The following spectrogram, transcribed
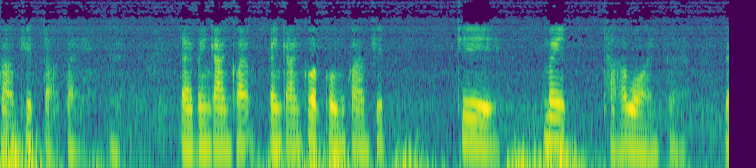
ความคิดต่อไป แต่เป็นการเป็นการควบคุมความคิดที่ไม่ถาวร เว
